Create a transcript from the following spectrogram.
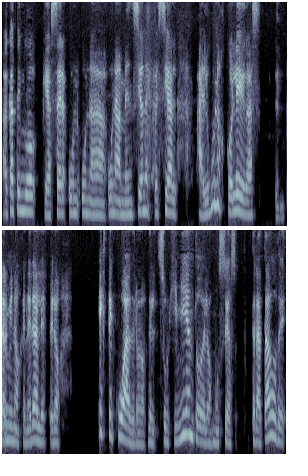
Acá tengo que hacer una, una mención especial a algunos colegas, en términos generales, pero este cuadro del surgimiento de los museos, tratado de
